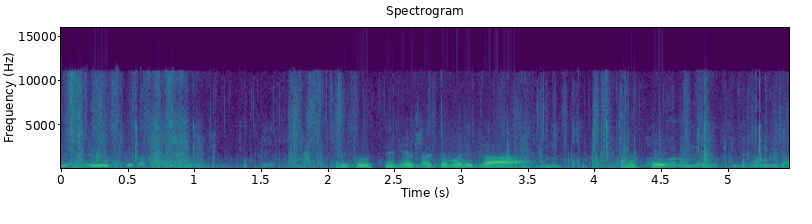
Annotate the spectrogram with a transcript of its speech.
이거 왜 제가 많이 아니, 그 수익에 살펴보니까, K, 사장님 죄송합니다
